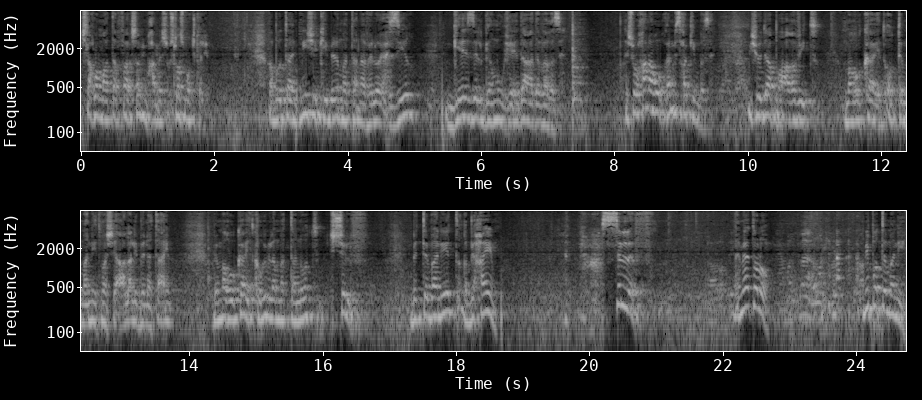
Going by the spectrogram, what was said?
תשלח לו מעטפה עכשיו עם 500, 300 שקלים. רבותיי, מי שקיבל מתנה ולא החזיר, גזל גמור, שידע הדבר הזה. זה שולחן ערוך, אין משחקים בזה. מישהו יודע פה ערבית, מרוקאית או תימנית, מה שעלה לי בינתיים. במרוקאית קוראים לה מתנות שלף. בתימנית רבי חיים. סלף. אמת או לא? מי פה תימני?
